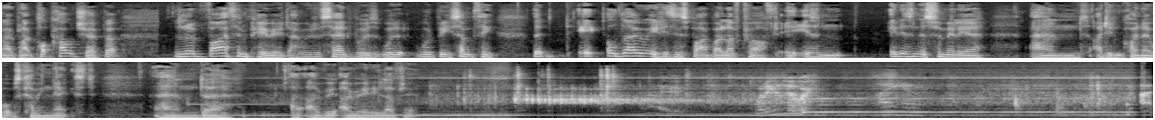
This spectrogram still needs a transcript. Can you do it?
you know, like pop culture. But the Leviathan period, I would have said, was would would be something that, it, although it is inspired by Lovecraft, it isn't it isn't as familiar, and I didn't quite know what was coming next, and uh, I I, re- I really loved it. What are you doing? I, uh, I,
